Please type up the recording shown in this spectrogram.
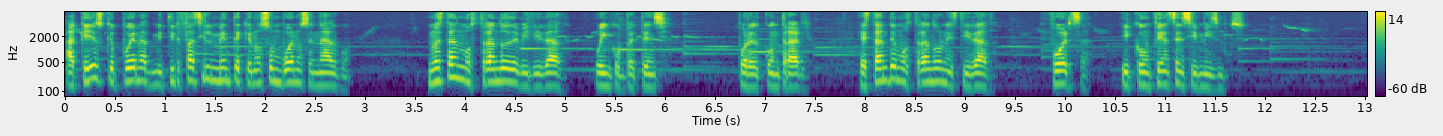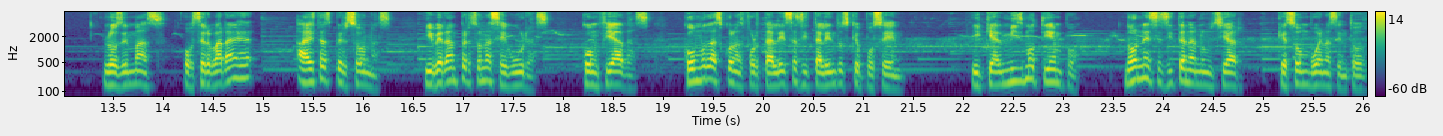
Aquellos que pueden admitir fácilmente que no son buenos en algo, no están mostrando debilidad, o incompetencia. Por el contrario, están demostrando honestidad, fuerza y confianza en sí mismos. Los demás observarán a estas personas y verán personas seguras, confiadas, cómodas con las fortalezas y talentos que poseen, y que al mismo tiempo no necesitan anunciar que son buenas en todo.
